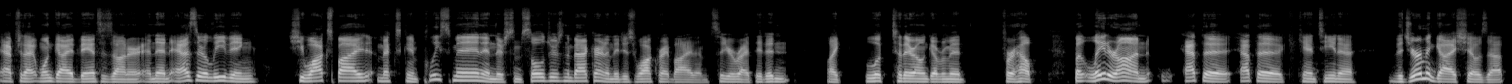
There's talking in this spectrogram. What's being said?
after that one guy advances on her, and then as they're leaving, she walks by a Mexican policeman, and there's some soldiers in the background, and they just walk right by them. So you're right; they didn't like look to their own government for help. But later on, at the at the cantina, the German guy shows up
